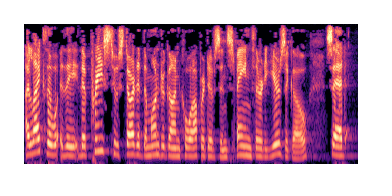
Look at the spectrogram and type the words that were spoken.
I like the, the, the priest who started the Mondragon cooperatives in Spain 30 years ago said,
